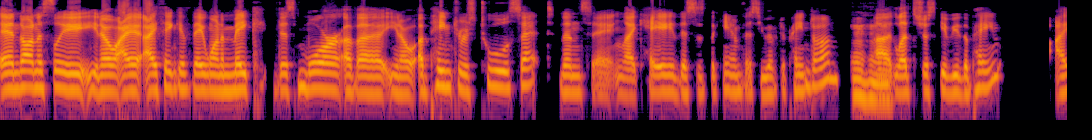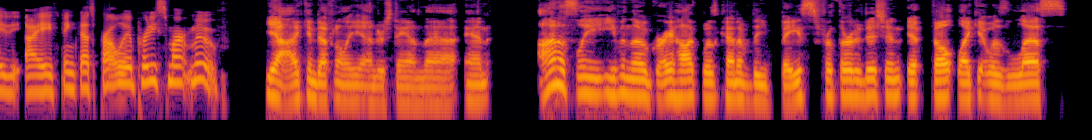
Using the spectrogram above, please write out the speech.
And honestly, you know, I, I think if they want to make this more of a, you know, a painter's tool set than saying like, hey, this is the canvas you have to paint on, Mhm. uh, let's just give you the paint. I I think that's probably a pretty smart move. yeah, I can definitely understand that. And honestly, even though Greyhawk was kind of the base for third edition, it felt like it was less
